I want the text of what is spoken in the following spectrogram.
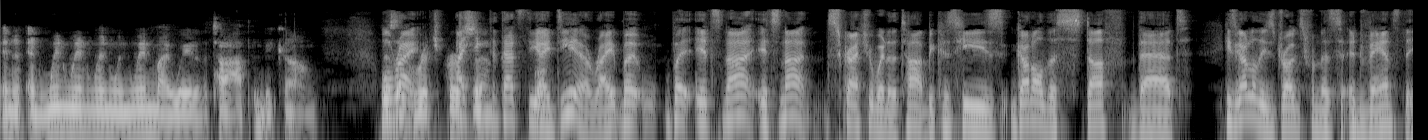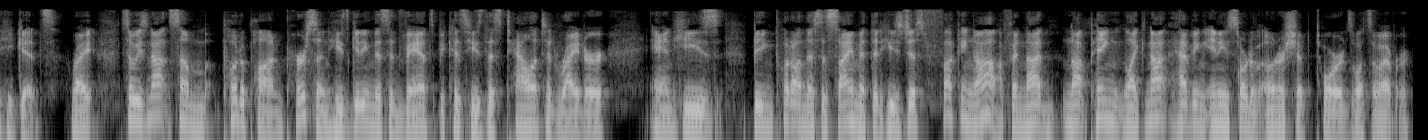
and and win win win win win my way to the top and become well, right. like rich person. I think that that's the idea, right? But but it's not it's not scratch your way to the top because he's got all the stuff that he's got all these drugs from this advance that he gets, right? So he's not some put upon person. He's getting this advance because he's this talented writer and he's being put on this assignment that he's just fucking off and not not paying like not having any sort of ownership towards whatsoever.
